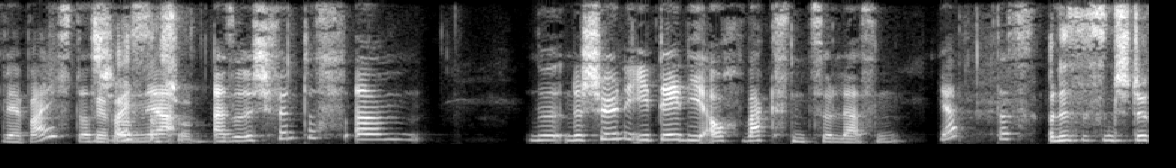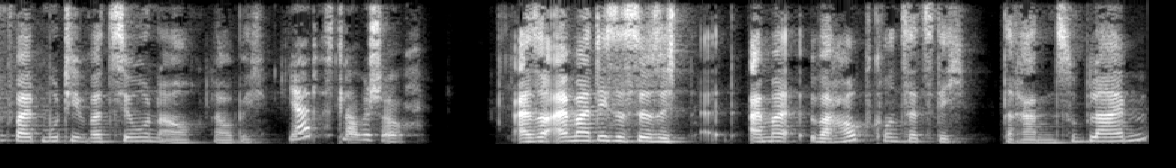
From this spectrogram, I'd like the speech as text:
wer weiß das wer schon? Weiß das ja. schon. Also ich finde das ähm, eine ne schöne Idee, die auch wachsen zu lassen. Ja, das. Und es ist ein Stück weit Motivation auch, glaube ich. Ja, das glaube ich auch. Also einmal dieses, einmal überhaupt grundsätzlich dran zu bleiben,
